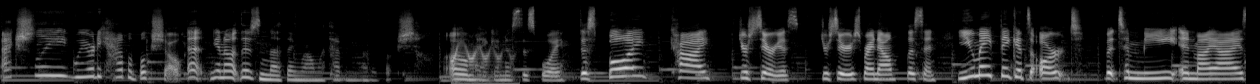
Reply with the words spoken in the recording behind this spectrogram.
Actually, we already have a bookshelf. Uh, you know, what? there's nothing wrong with having another bookshelf. Oh my goodness, this boy. This boy, Kai, you're serious. You're serious right now. Listen, you may think it's art, but to me, in my eyes,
